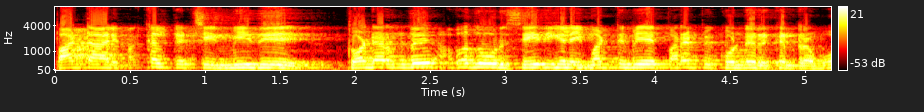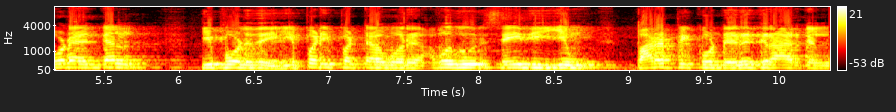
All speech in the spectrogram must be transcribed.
பாட்டாளி மக்கள் கட்சியின் மீது தொடர்ந்து அவதூறு செய்திகளை மட்டுமே பரப்பிக் கொண்டிருக்கின்ற ஊடகங்கள் இப்பொழுது இப்படிப்பட்ட ஒரு அவதூறு செய்தியையும் பரப்பிக் கொண்டு இருக்கிறார்கள்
